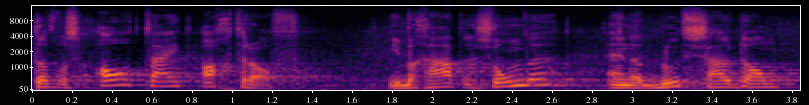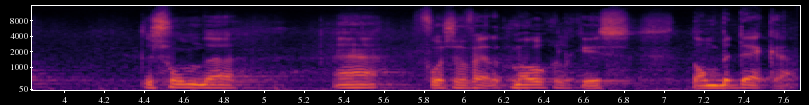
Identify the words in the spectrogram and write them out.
dat was altijd achteraf. Je begaat een zonde en dat bloed zou dan de zonde, eh, voor zover het mogelijk is, dan bedekken.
